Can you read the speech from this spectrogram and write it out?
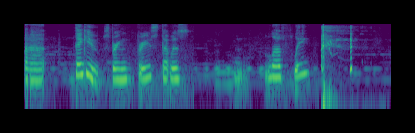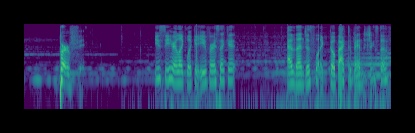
Uh, thank you, Spring Breeze. That was lovely. Perfect. You see her like look at you for a second, and then just like go back to bandaging stuff.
